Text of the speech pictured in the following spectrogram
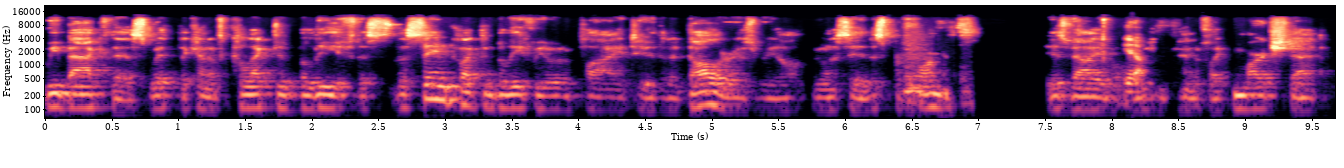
we back this with the kind of collective belief, this the same collective belief we would apply to that a dollar is real. We want to say this performance is valuable. Yeah. We can kind of like march that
